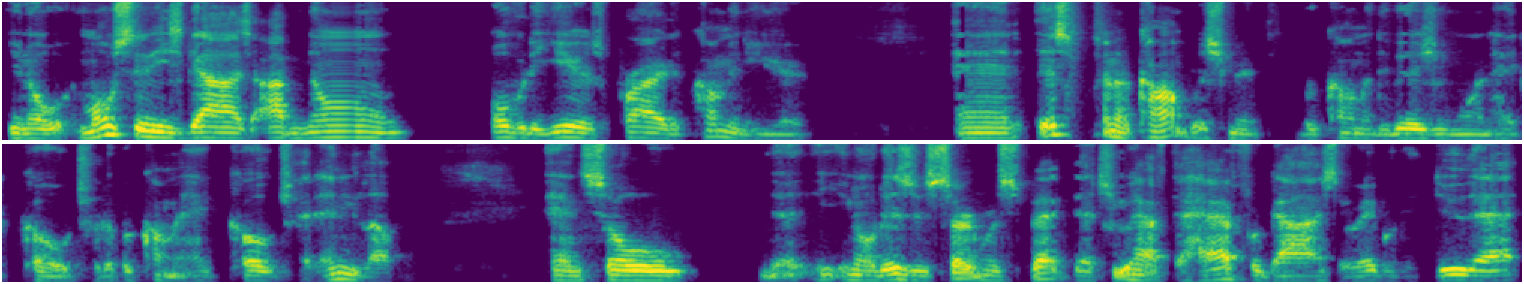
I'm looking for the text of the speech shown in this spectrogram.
you know, most of these guys I've known over the years prior to coming here, and it's an accomplishment to become a Division One head coach or to become a head coach at any level. And so, you know, there's a certain respect that you have to have for guys that are able to do that,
